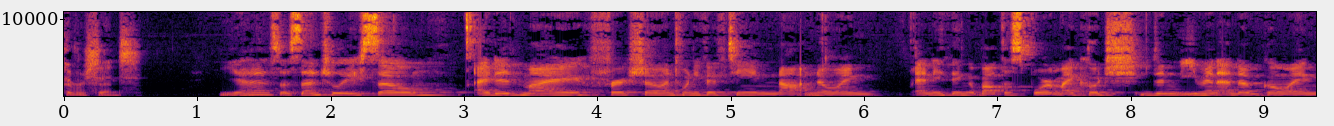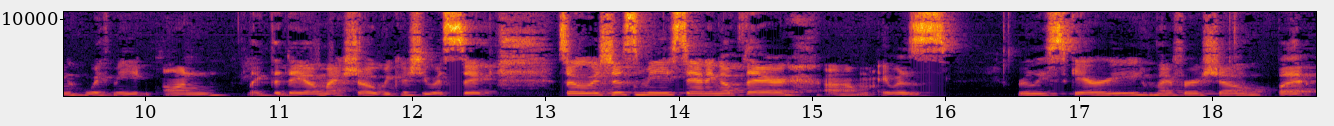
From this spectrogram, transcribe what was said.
ever since. Yes, essentially. So I did my first show in 2015, not knowing anything about the sport. My coach didn't even end up going with me on like the day of my show because she was sick. So it was just me standing up there. Um, it was really scary my first show, but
